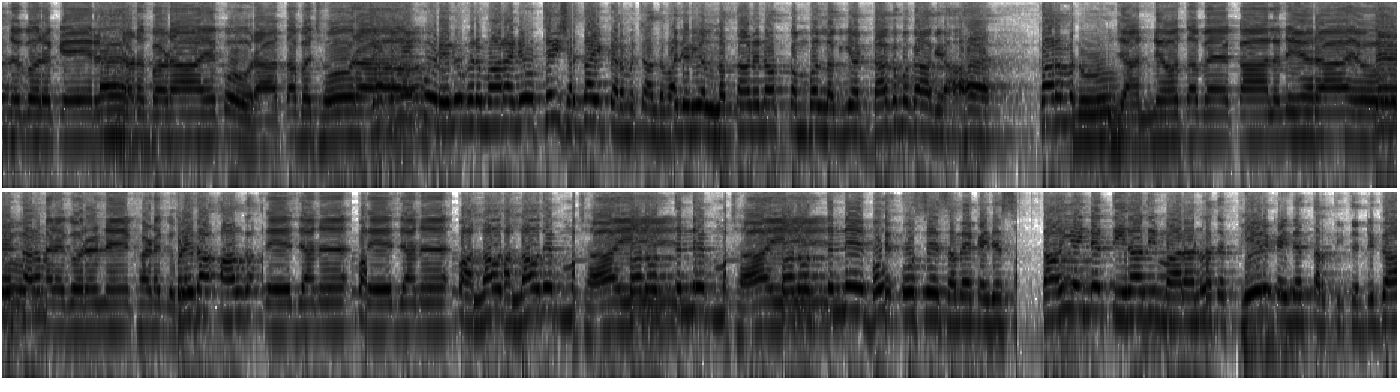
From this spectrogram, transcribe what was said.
ਸਤਗੁਰ ਕੇ ਰੜ ਬੜਾਏ ਘੋਰਾ ਤਬ ਛੋਰਾ। ਜ਼ਖਮੀ ਘੋੜੇ ਨੂੰ ਫਿਰ ਮਹਾਰਾਜ ਨੇ ਉੱਥੇ ਹੀ ਛੱਡਾ ਹੀ ਕਰਮਚੰਦ ਵਾ ਜਿਹੜੀਆਂ ਲੱਤਾਂ ਨੇ ਨਾ ਕੰਬਲ ਲੱਗੀਆਂ ਡਗਮਗਾ ਗਿਆ ਹੈ। ਕਰਮ ਨੂੰ ਜਾਣਿਓ ਤਬੈ ਕਾਲ ਨਿਹਰਾਇਓ। ਤੇ ਕਰਮ- ਹਰ ਗੁਰ ਨੇ ਖੜਗ ਘੋੜੇ ਦਾ ਅੰਗ ਤੇ ਜਨ ਤੇ ਜਨ। ਭਾਲਾ ਭਾਲਾ ਉਹਦੇ ਛਾਈ। ਤਦੋਂ ਤਿੰਨੇ ਮ- ਛਾਈ। ਤਦੋਂ ਤਿੰਨੇ ਬਹੁ ਉਸੇ ਸਮੇਂ ਕਹਿੰਦੇ ਤਾਂ ਹੀ ਇੰਨੇ ਤੀਰਾਂ ਦੀ ਮਾਰਾਂ ਨੂੰ ਤੇ ਫੇਰ ਕਹਿੰਦੇ ਧਰਤੀ ਤੇ ਡਿੱਗਾ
